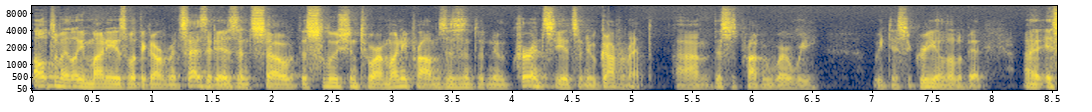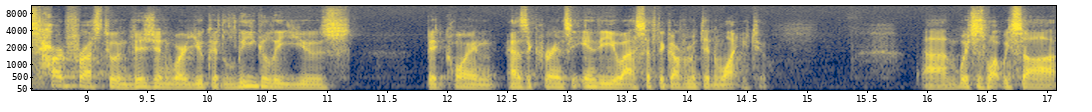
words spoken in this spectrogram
ultimately money is what the government says it is, and so the solution to our money problems isn't a new currency; it's a new government. Um, this is probably where we we disagree a little bit. Uh, it's hard for us to envision where you could legally use Bitcoin as a currency in the US if the government didn't want you to. Um, which is what we saw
